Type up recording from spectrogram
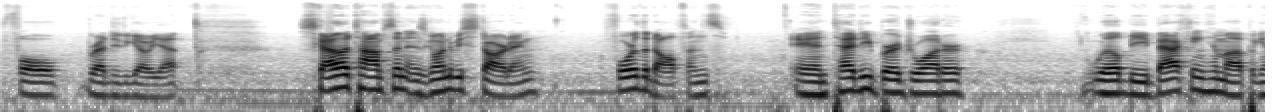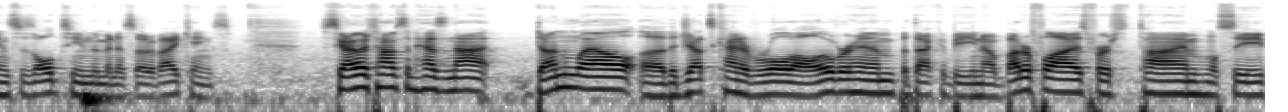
full ready to go yet. Skylar Thompson is going to be starting for the Dolphins, and Teddy Bridgewater will be backing him up against his old team, the Minnesota Vikings. Skylar Thompson has not done well. Uh, the Jets kind of rolled all over him, but that could be, you know, butterflies first time. We'll see.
